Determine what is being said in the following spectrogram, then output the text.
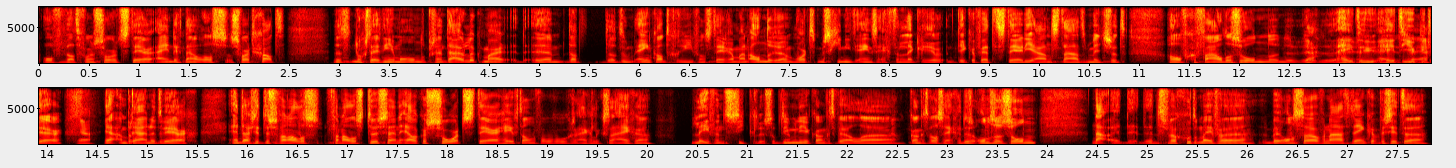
Of wat voor een soort ster eindigt nou als zwart gat? Dat is nog steeds niet helemaal 100% duidelijk, maar ehm, dat, dat doen één categorie van sterren. Maar een andere wordt misschien niet eens echt een lekkere, dikke, vette ster die aanstaat. Met een soort half gefaalde zon, Ja, eh, hete. Jupiter. Ja. Ja, een bruine dwerg. En daar zit dus van alles, van alles tussen. En elke soort ster heeft dan vervolgens eigenlijk zijn eigen levenscyclus. Op die manier kan ik het wel, eh, kan ik het wel zeggen. Dus onze zon, nou, eh, het is wel goed om even bij ons erover na te denken. We zitten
